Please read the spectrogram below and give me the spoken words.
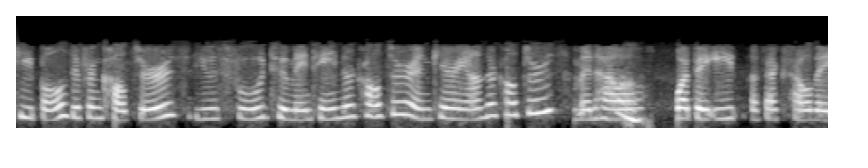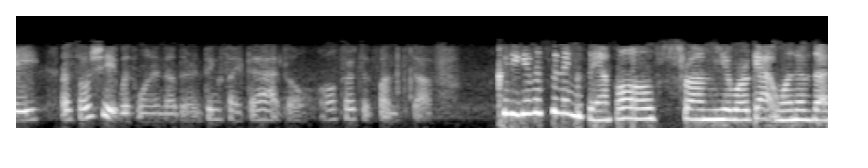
people, different cultures, use food to maintain their culture and carry on their cultures, and how oh. what they eat affects how they associate with one another and things like that. So, all sorts of fun stuff. Could you give us some examples from your work at one of the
